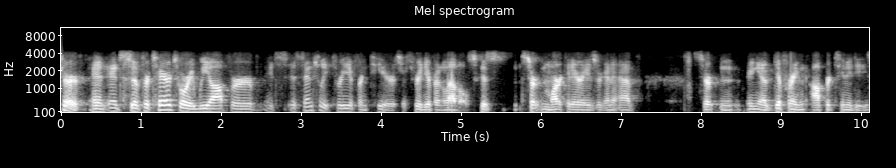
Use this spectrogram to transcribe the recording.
Sure. And, and so for territory, we offer it's essentially three different tiers or three different levels because certain market areas are going to have certain you know differing opportunities,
